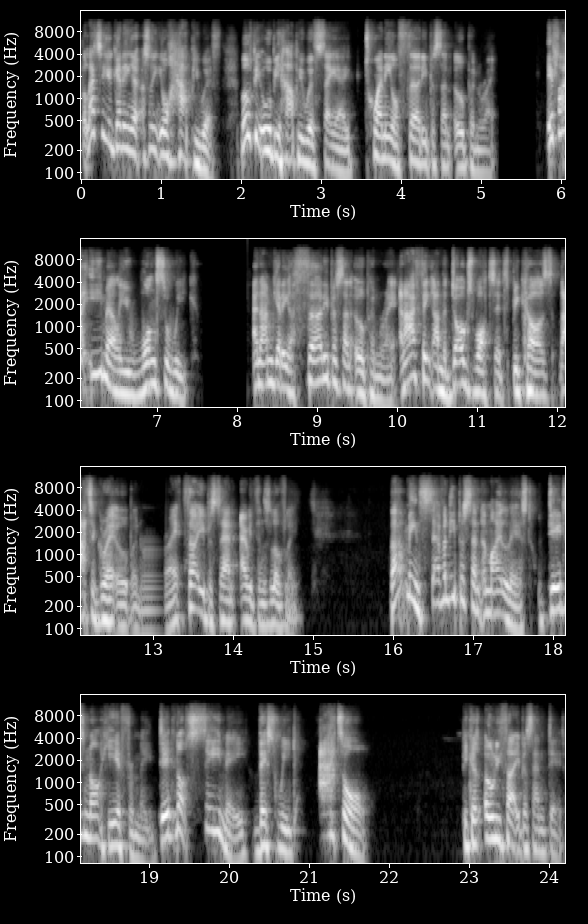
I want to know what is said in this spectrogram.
But let's say you're getting a, something you're happy with. Most people will be happy with, say, a 20 or 30% open rate. If I email you once a week and I'm getting a 30% open rate, and I think I'm the dog's what's it because that's a great open rate, 30%, everything's lovely. That means 70% of my list did not hear from me, did not see me this week at all. Because only 30% did.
